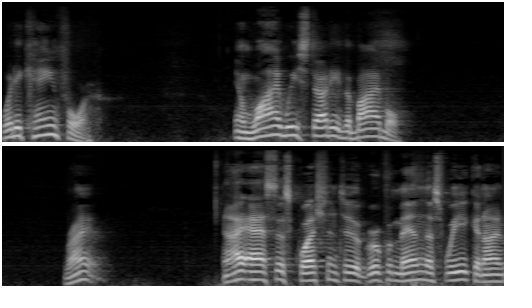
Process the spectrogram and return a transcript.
what he came for, and why we study the Bible. Right? And I asked this question to a group of men this week, and I,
